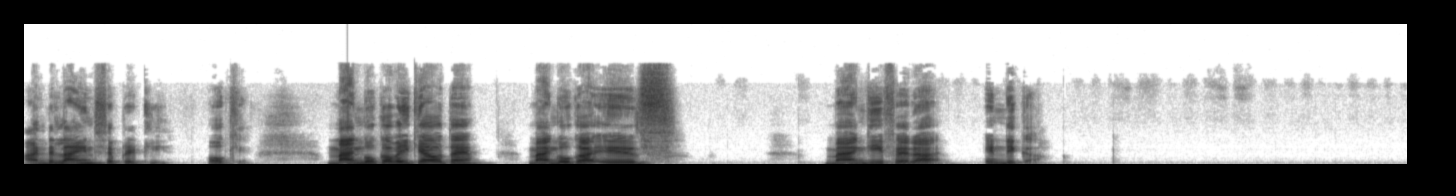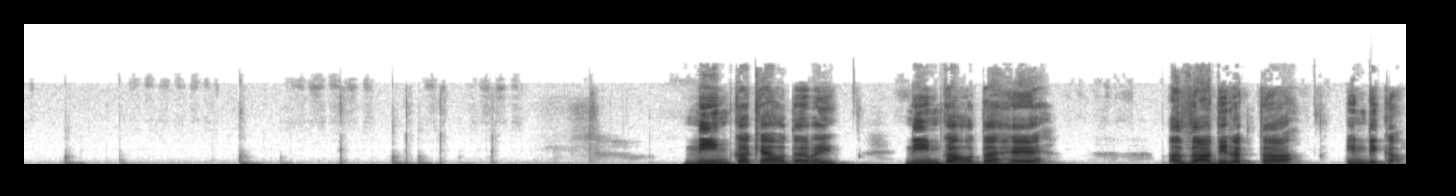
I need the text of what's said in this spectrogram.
underline separately okay mango का भाई क्या होता है? मैंगो का इज़ मैंगी फेरा इंडिका नीम का क्या होता है भाई? नीम का होता है आज़ादी रखता इंडिका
